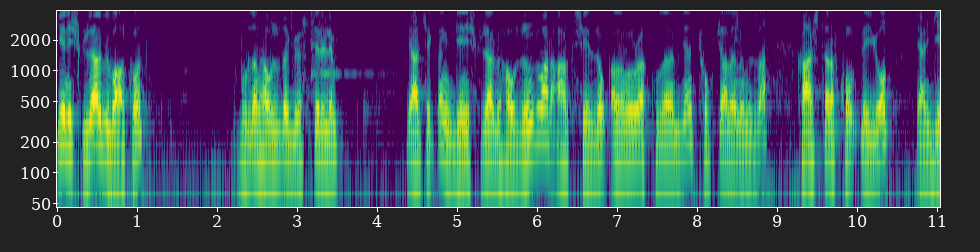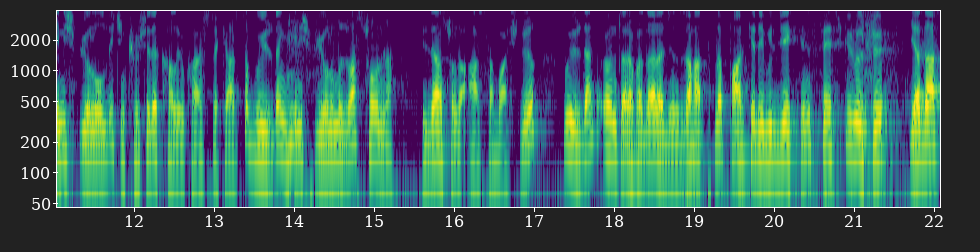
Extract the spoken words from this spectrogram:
Geniş güzel bir balkon. Buradan havuzu da gösterelim. Gerçekten geniş güzel bir havuzunuz var. Artı şezlong alan olarak kullanabileceğiniz çokça alanımız var. Karşı taraf komple yol. Yani geniş bir yol olduğu için köşede kalıyor karşıdaki arsa. Bu yüzden geniş bir yolumuz var. Sonra bizden sonra arsa başlıyor. Bu yüzden ön tarafa da aracınızı rahatlıkla park edebileceksiniz. Ses gürültü ya da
